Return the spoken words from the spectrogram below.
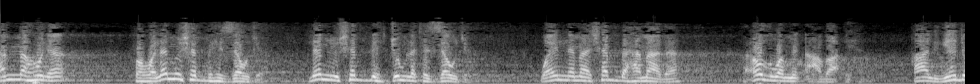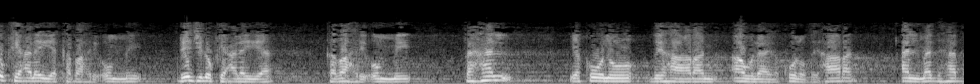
أما هنا فهو لم يشبه الزوجة لم يشبه جملة الزوجة وإنما شبه ماذا؟ عضوا من أعضائها. قال يدك علي كظهر أمي رجلك علي كظهر أمي فهل يكون ظهارا أو لا يكون ظهارا؟ المذهب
